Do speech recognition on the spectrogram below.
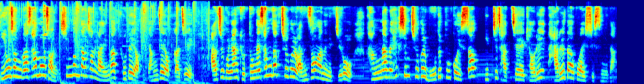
2호선과 3호선, 신분당선 라인과 교대역, 양재역까지 아주 그냥 교통의 삼각축을 완성하는 입지로 강남의 핵심 축을 모두 품고 있어 입지 자체의 결이 다르다고 할 수 있습니다.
